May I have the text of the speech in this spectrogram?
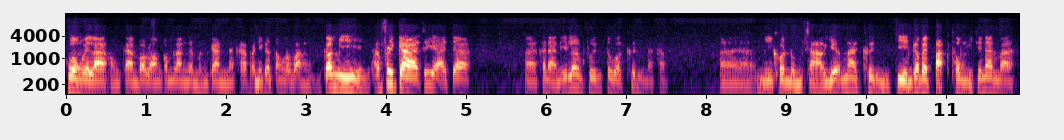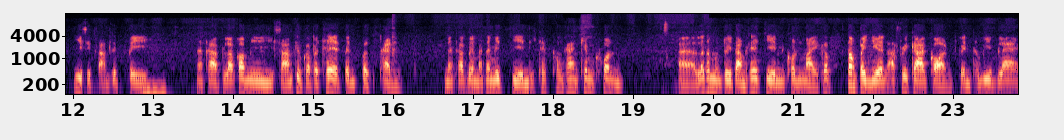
ห่วงเวลาของการประลองกำลังกันเหมือนกันนะครับ อันนี้ก็ต้องระวัง ก็มีแอฟริกาที่อาจจะขณะนี้เริ่มฟื้นตัวขึ้นนะครับมีคนหนุ่มสาวเยอะมากขึ้น จีนก็ไปปักธงอยู่ที่นั่นมา 20-30 ปีนะครับ แล้วก็มี 30 กว่าประเทศเป็นปึกแผ่นนะครับ เป็นพันธมิตรจีนที่ค่อนข้างเข้มข้นรัฐมนตรีต่างประเทศจีนคนใหม่ก็ต้องไปเยือนแอฟริกาก่อนเป็นทวีปแรก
